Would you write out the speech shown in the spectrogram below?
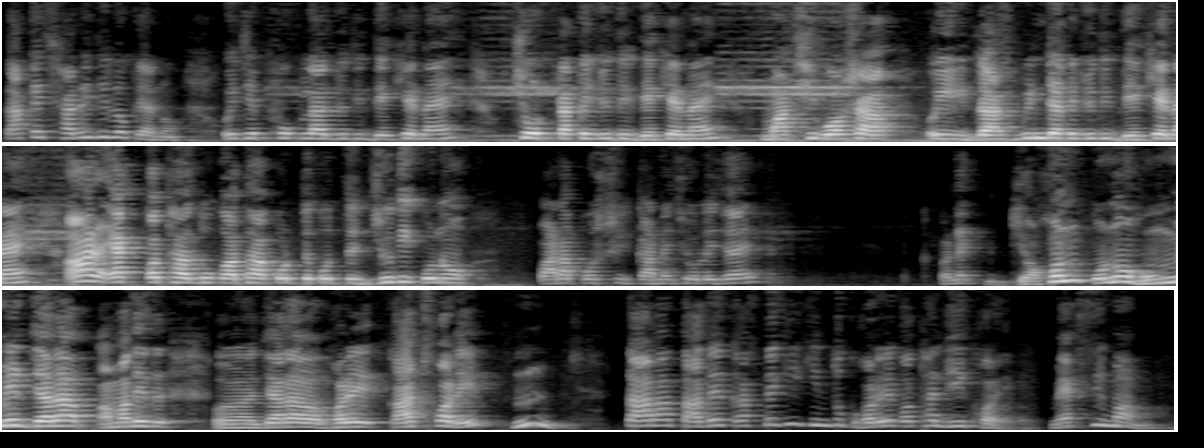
তাকে ছাড়িয়ে দিল কেন? ওই যে ফোকলা যদি দেখে নেয়, চোরটাকে যদি দেখে নেয়, মাছি বসা, ওই ডাস্টবিনটাকে যদি দেখে নেয়, আর এক কথা, দু কথা করতে করতে যদি কোনো পাড়াপড়শির কানে চলে যায় মানে যখন কোনো হোমমেড যারা আমাদের যারা ঘরে কাজ করে, হুম, তারা তাদের কাছ থেকেই কিন্তু ঘরের কথা লিক হয়, ম্যাক্সিমাম।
